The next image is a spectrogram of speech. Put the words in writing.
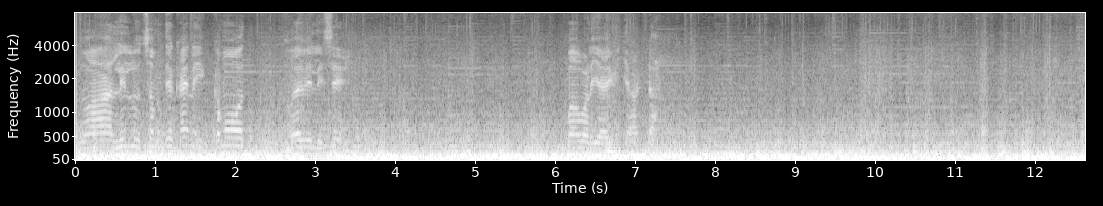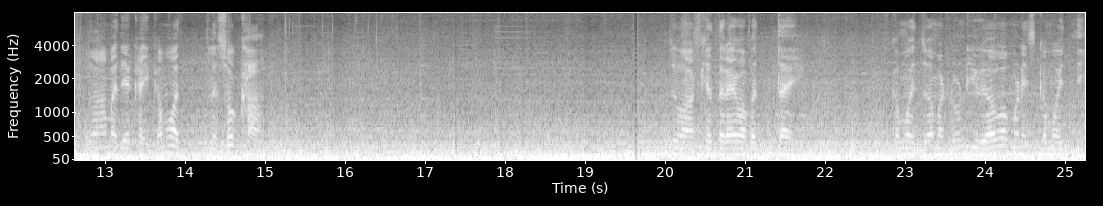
તો આ લીલું છમ દેખાય ને એ કમોદ વાવેલી છે. બાવળી આવી ગયા અડ્ડા આમાં દેખાય કમોત એટલે સોખા. જો આ ખેતર આવ્યા બધાય. કમોજ જો આમાં ડુંડિયું આવવા મળીશ છે કમોદની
